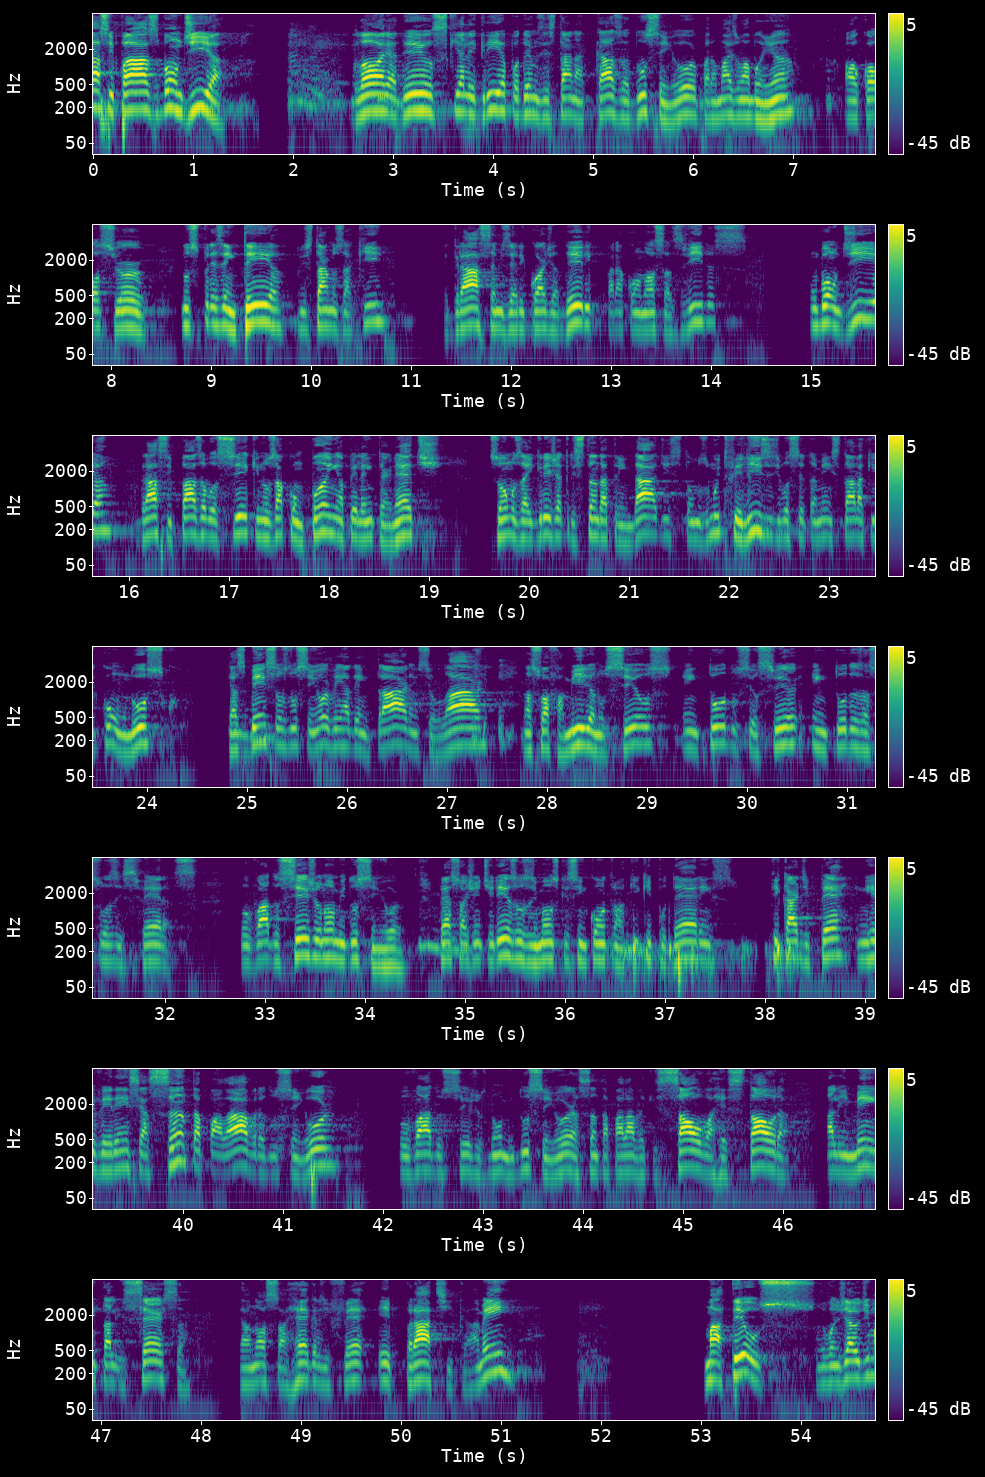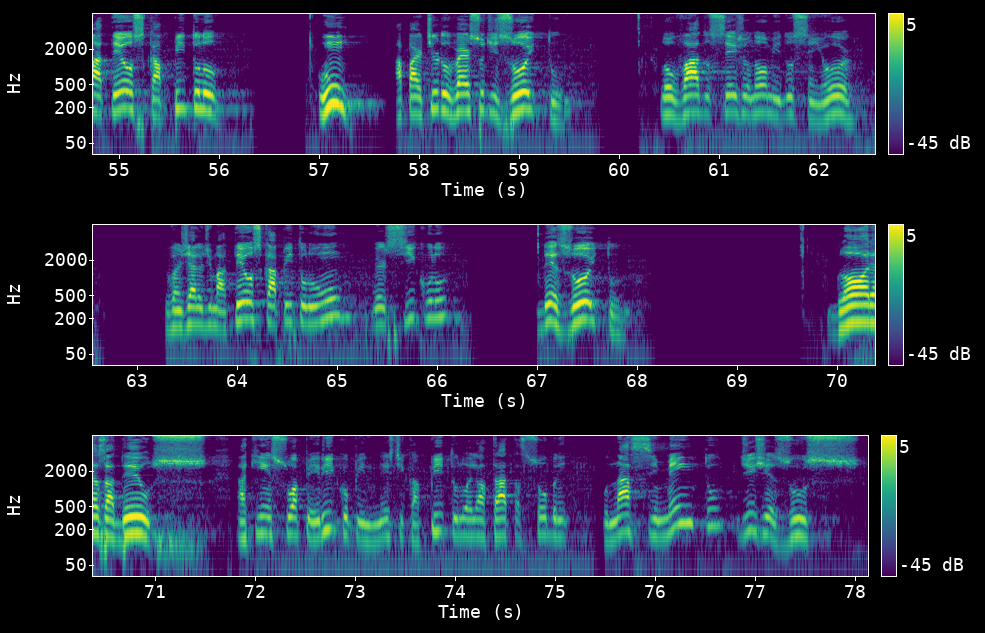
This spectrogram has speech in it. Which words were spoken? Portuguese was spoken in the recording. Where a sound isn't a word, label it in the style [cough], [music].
Graça e paz, bom dia. Glória a Deus, que alegria podemos estar na casa do Senhor para mais uma manhã, ao qual o Senhor nos presenteia por estarmos aqui. É graça e misericórdia dele para com nossas vidas. Um bom dia, graça e paz a você que nos acompanha pela internet. Somos a Igreja Cristã da Trindade, estamos muito felizes de você também estar aqui conosco que as bênçãos do Senhor venham adentrar em seu lar, na sua família, nos seus, em todo o seu ser, em todas as suas esferas. Louvado seja o nome do Senhor. Peço a gentileza aos irmãos que se encontram aqui que puderem ficar de pé em reverência à santa palavra do Senhor. Louvado seja o nome do Senhor, a santa palavra que salva, restaura, alimenta, alicerça. É a nossa regra de fé e prática. Amém? Mateus, Evangelho de Mateus, capítulo 1, a partir do verso 18. Louvado seja o nome do Senhor. Evangelho de Mateus, capítulo 1, versículo 18. Glórias a Deus. Aqui em sua perícope, neste capítulo, ela trata sobre o nascimento de Jesus.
